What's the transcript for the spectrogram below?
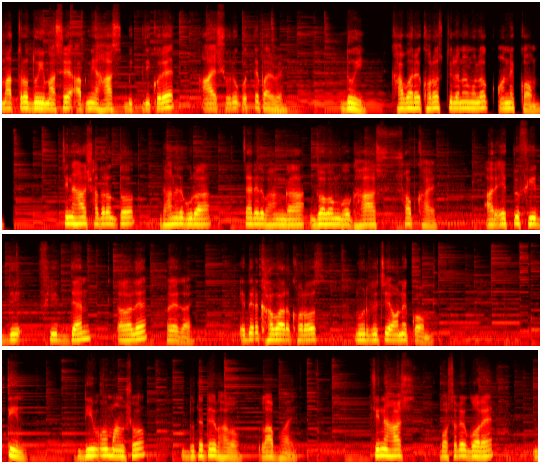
মাত্র দুই মাসে আপনি হাঁস বিক্রি করে আয় শুরু করতে পারবেন। দুই খাবারের খরচ তুলনামূলক অনেক কম। চীনা হাঁস সাধারণত ধানের গুঁড়া, চালের ভাঙ্গা, জলঙ্গ, ঘাস সব খায়। আর একটু ফিড দিয়ে ফিড দেন, তাহলে হয়ে যায়। এদের খাবার খরচ মুরগির চেয়ে অনেক কম। তিন, ডিম ও মাংস দুটোতেই ভালো, লাভ হয়। চীনা হাঁস বছরে গড়ে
